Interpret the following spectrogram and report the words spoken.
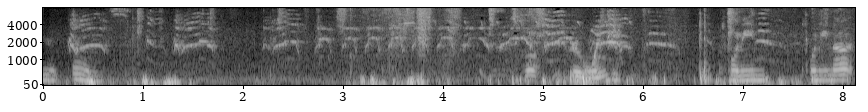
Here it comes. Super windy. 20, 20 knot.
